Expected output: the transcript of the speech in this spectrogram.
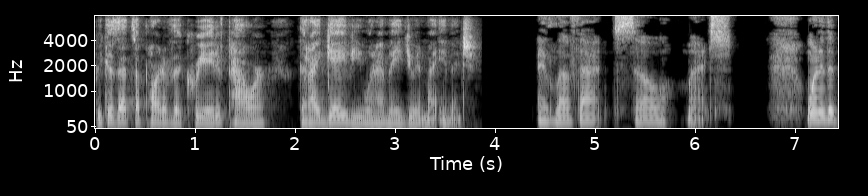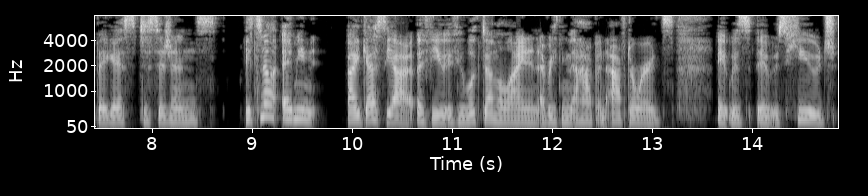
because that's a part of the creative power that I gave you when I made you in my image. I love that so much. One of the biggest decisions, it's not, I mean, I guess, yeah, if you, if you look down the line and everything that happened afterwards, it was, it was huge,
